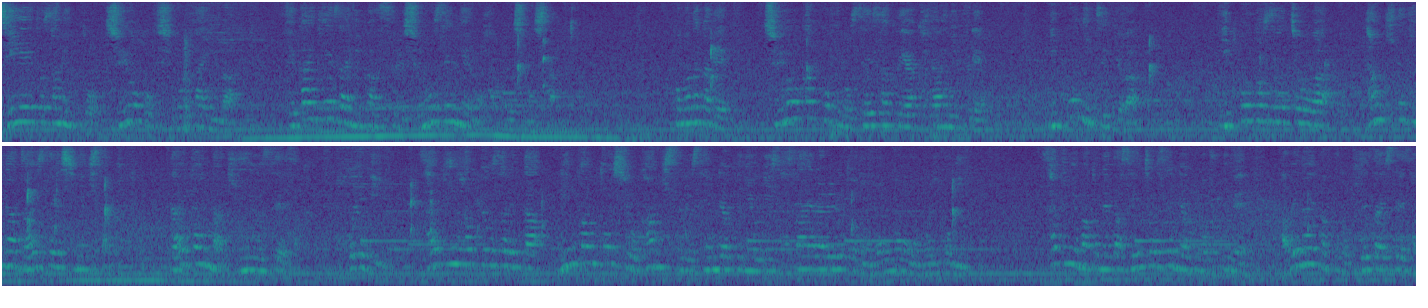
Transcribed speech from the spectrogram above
G8 サミット主要国首脳会議は世界経済に関する首脳宣言を発表しました。この中で主要各国の政策や課題に触れ日本については日本の成長は短期的な財政刺激策大胆な金融政策および最近発表された民間投資を喚起する戦略により支えられるとの文言を盛り込み先にまとめた成長戦略も含め安倍内閣の経済政策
